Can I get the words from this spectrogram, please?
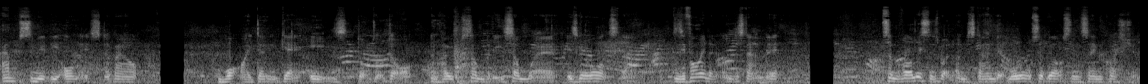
absolutely honest about what I don't get is dot dot dot and hope somebody somewhere is going to answer that. Because if I don't understand it, some of our listeners won't understand it. We'll also be asking the same question.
